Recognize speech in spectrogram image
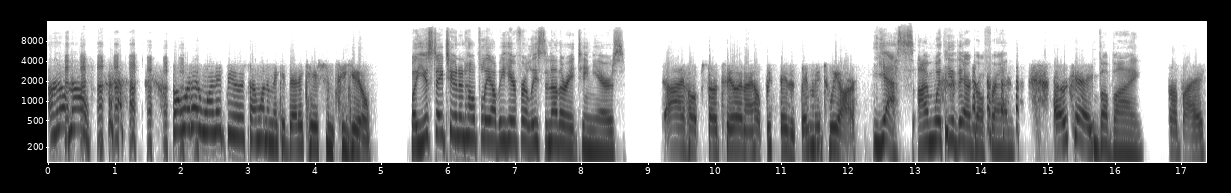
I don't know. but what I want to do is I want to make a dedication to you. Well, you stay tuned and hopefully I'll be here for at least another 18 years. I hope so too, and I hope we stay the same age we are. Yes, I'm with you there, girlfriend. Okay, bye bye. bye bye.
